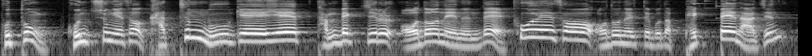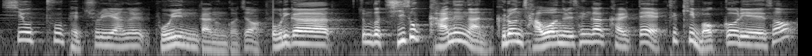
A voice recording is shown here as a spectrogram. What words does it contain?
보통 곤충에서 같은 무게의 단백질을 얻어내는데 소에서 얻어낼 때보다 100배 낮은 CO2 배출량을 보인다는 거죠. 우리가 좀 더 지속 가능한 그런 자원을 생각할 때 특히 먹거리에서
